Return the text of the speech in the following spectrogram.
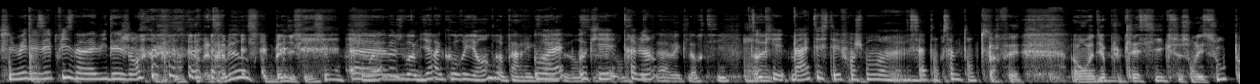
je mets des épices dans la vie des gens. Bah, très bien, c'est une belle définition. Euh, Ouais, bah, je vois bien la coriandre par exemple. ouais, dans ok, ce- très bien. Avec l'ortie. Ouais. Ok, bah à tester. Franchement, euh, ça, tente- ça me tente. Parfait. Alors, on va dire plus classique, ce sont les soupes,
